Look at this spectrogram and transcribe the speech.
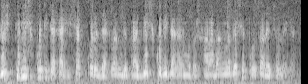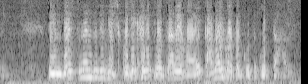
বিশ তিরিশ কোটি টাকা হিসাব করে দেখলাম যে প্রায় বিশ কোটি টাকার মতো সারা বাংলাদেশে প্রচারে চলে গেছে। ইনভেস্টমেন্ট যদি বিশ কোটি খালি প্রচারে হয়, কামাই কত করতে হবে?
